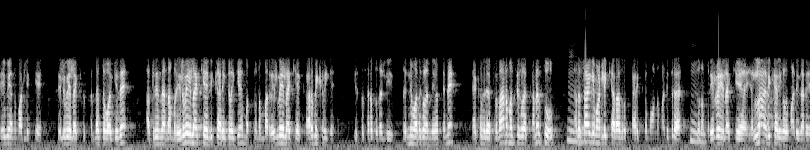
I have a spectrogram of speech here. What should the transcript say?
ಸೇವೆಯನ್ನು ಮಾಡಲಿಕ್ಕೆ ರೈಲ್ವೆ ಇಲಾಖೆ ಸನ್ನದ್ಧವಾಗಿದೆ. ಆದ್ರಿಂದ ನಮ್ಮ ರೈಲ್ವೆ ಇಲಾಖೆ ಅಧಿಕಾರಿಗಳಿಗೆ ಮತ್ತು ನಮ್ಮ ರೈಲ್ವೆ ಇಲಾಖೆಯ ಕಾರ್ಮಿಕರಿಗೆ ಈ ಸಂದರ್ಭದಲ್ಲಿ ಧನ್ಯವಾದಗಳನ್ನು ಹೇಳ್ತೇನೆ. ಯಾಕಂದ್ರೆ ಪ್ರಧಾನಮಂತ್ರಿಗಳ ಕನಸು ಕನಸಾಗಿ ಮಾಡ್ಲಿಕ್ಕೆ ಯಾರಾದ್ರೂ ಕಾರ್ಯಕ್ರಮವನ್ನು ಮಾಡಿದ್ರೆ ಇದು ನಮ್ಮ ರೈಲ್ವೆ ಇಲಾಖೆಯ ಎಲ್ಲಾ ಅಧಿಕಾರಿಗಳು ಮಾಡಿದ್ದಾರೆ.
